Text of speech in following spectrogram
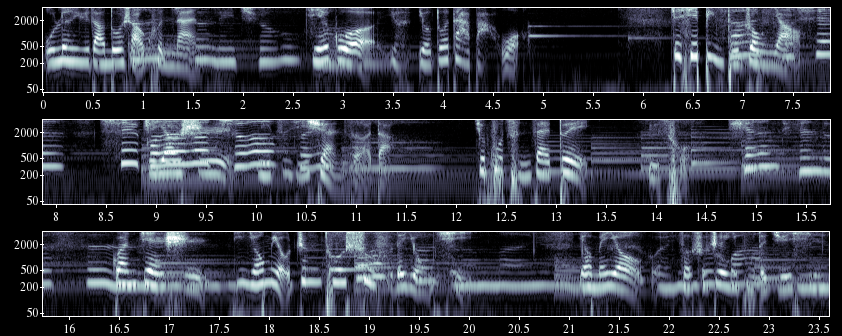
无论遇到多少困难，结果有有多大把握，这些并不重要。只要是你自己选择的，就不存在对与错。关键是你有没有挣脱束缚的勇气，有没有走出这一步的决心。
